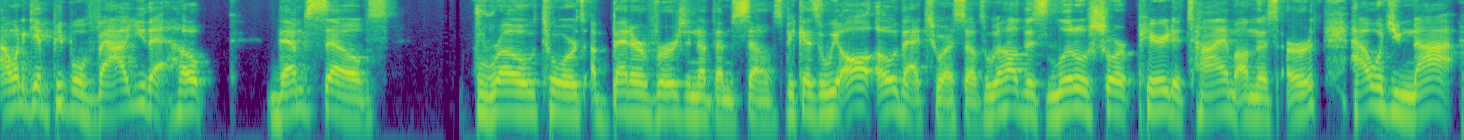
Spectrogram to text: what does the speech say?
I want to give people value that help themselves grow towards a better version of themselves because we all owe that to ourselves. We all have this little short period of time on this earth. How would you not?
